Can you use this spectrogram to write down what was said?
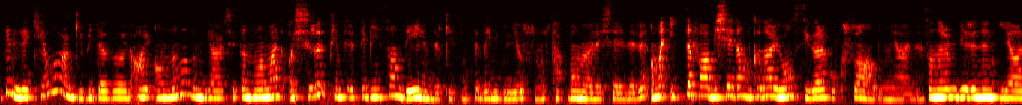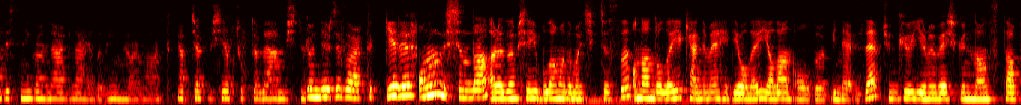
Bir de leke var gibi de böyle. Ay anlamadım gerçekten. Normalde aşırı pimpirikli bir insan değilimdir kesinlikle. Beni biliyorsunuz. Takmam öyle şeyleri. Ama ilk defa bir şeyden bu kadar yoğun sigara kokusu aldım yani. Sanırım birinin iadesini gönderdiler ya da bilmiyorum artık. Yapacak bir şey yok. Çok da beğenmiştim. Göndereceğiz artık geri. Onun dışında aradığım şeyi bulamadım açıkçası. Ondan dolayı kendime hediye olayı yalan oldu bir nebze. Çünkü 25 gün non-stop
